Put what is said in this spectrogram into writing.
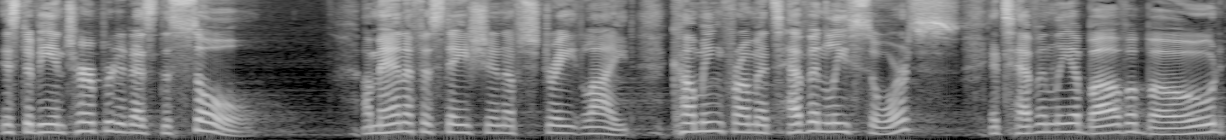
is to be interpreted as the soul, a manifestation of straight light coming from its heavenly source its heavenly above abode,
